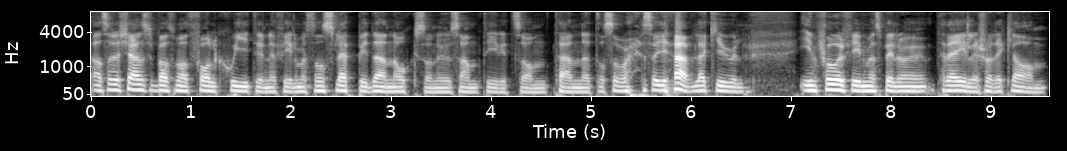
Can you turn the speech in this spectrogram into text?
alltså det känns ju bara som att folk skiter i den här filmen. Så de släpper ju den också nu samtidigt som Tenet. Och så var det så jävla kul. Inför filmen spelar de trailers och reklam.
